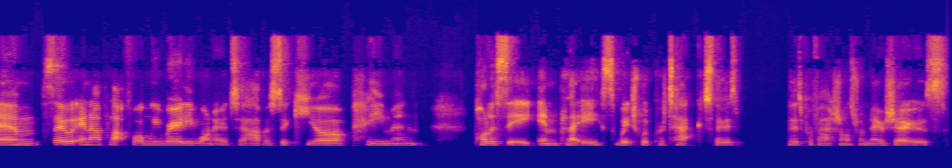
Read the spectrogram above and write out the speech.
Mm-hmm. Um, so in our platform, we really wanted to have a secure payment policy in place which would protect those those professionals from no shows.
